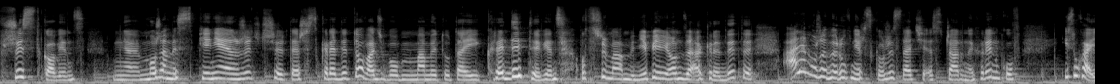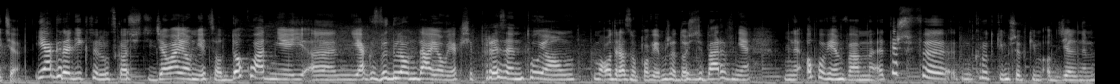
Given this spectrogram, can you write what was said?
wszystko, więc e, możemy spieniężyć czy też skredytować, bo mamy tutaj kredyty, więc otrzymamy nie pieniądze, a kredyty, ale możemy również skorzystać z czarnych rynków. I słuchajcie, jak relikty ludzkości działają nieco dokładniej, e, jak wyglądają, jak się prezentują, no od razu powiem, że dość barwnie, opowiem Wam też w krótkim, szybkim, oddzielnym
